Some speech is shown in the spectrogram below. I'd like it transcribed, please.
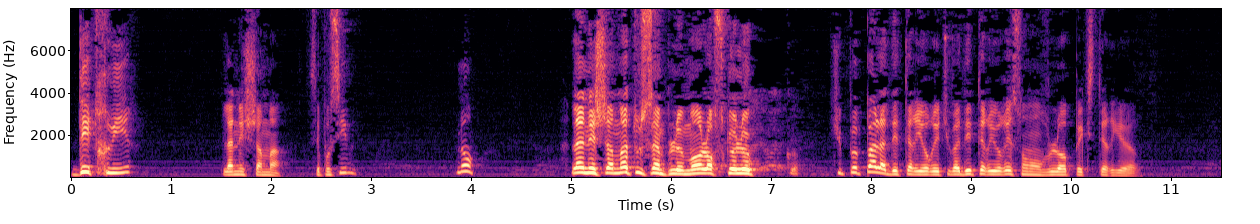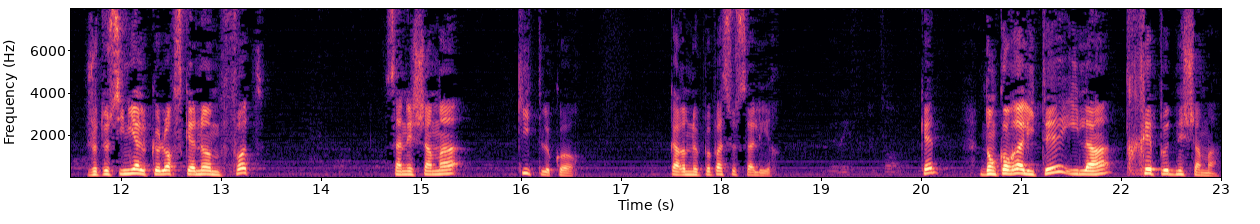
détruire la neshama. C'est possible? Non. La neshama, tout simplement, lorsque le... Tu peux pas la détériorer, tu vas détériorer son enveloppe extérieure. Je te signale que lorsqu'un homme faute, sa neshama quitte le corps, car elle ne peut pas se salir. Donc en réalité, il a très peu de neshama.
